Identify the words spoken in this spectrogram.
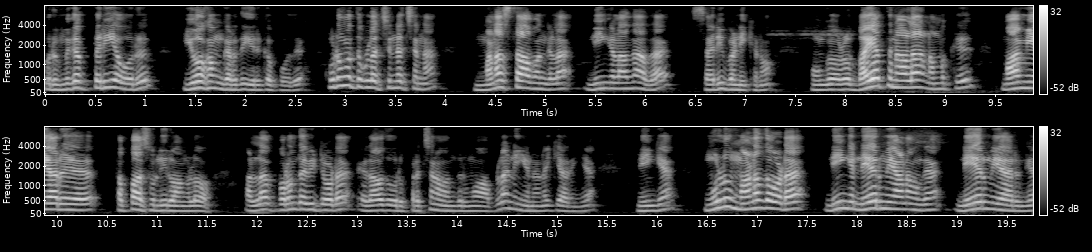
ஒரு மிகப்பெரிய ஒரு யோகங்கிறது இருக்க போகுது. குடும்பத்துக்குள்ளே சின்ன சின்ன மனஸ்தாபங்களை நீங்களாக தான் அதை சரி பண்ணிக்கணும். உங்களோட பயத்தினால நமக்கு மாமியார் தப்பாக சொல்லிடுவாங்களோ அல்ல பிறந்த வீட்டோட ஏதாவது ஒரு பிரச்சனை வந்துடுமோ அப்படிலாம் நீங்கள் நினைக்காதீங்க. நீங்கள் முழு மனதோட நீங்கள் நேர்மையானவங்க நேர்மையாக இருங்க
